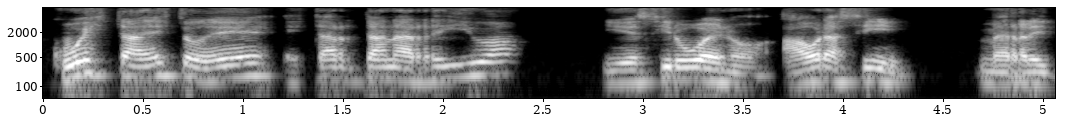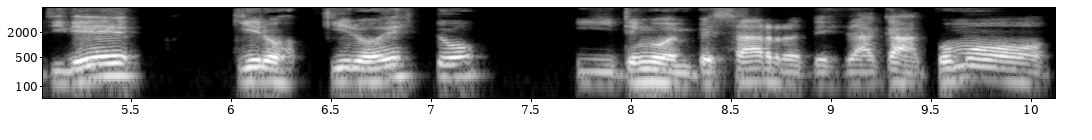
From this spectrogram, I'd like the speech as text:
cuesta esto de estar tan arriba y decir, bueno, ahora sí, me retiré, quiero, quiero esto y tengo que empezar desde acá. ¿Cómo,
